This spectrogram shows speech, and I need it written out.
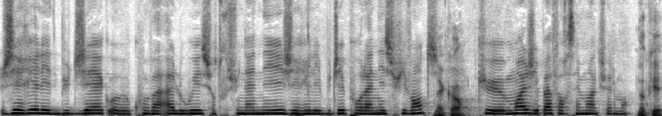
gérer les budgets euh, qu'on va allouer sur toute une année, gérer les budgets pour l'année suivante, que moi, j'ai pas forcément actuellement. Ok.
